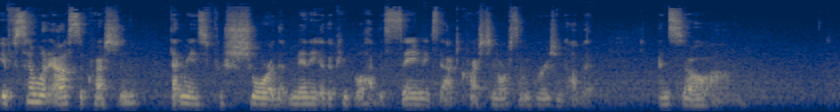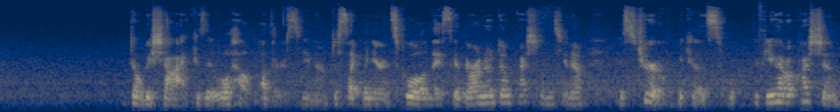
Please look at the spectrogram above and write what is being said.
if someone asks a question that means for sure that many other people have the same exact question or some version of it and so um, don't be shy because it will help others you know just like when you're in school and they say there are no dumb questions you know it's true because if you have a question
